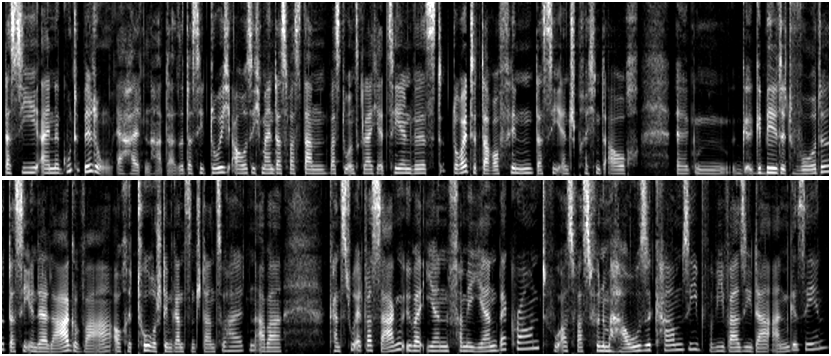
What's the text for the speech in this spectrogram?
dass sie eine gute Bildung erhalten hat. Also dass sie durchaus, ich meine, das, was dann, was du uns gleich erzählen willst, deutet darauf hin, dass sie entsprechend auch äh, gebildet wurde, dass sie in der Lage war, auch rhetorisch dem Ganzen standzuhalten. Aber kannst du etwas sagen über ihren familiären Background? Wo aus was für einem Hause kam sie? Wie war sie da angesehen?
